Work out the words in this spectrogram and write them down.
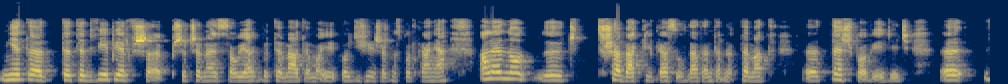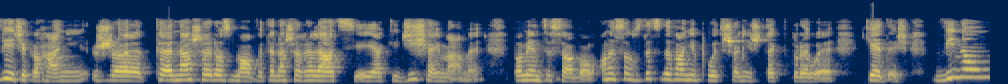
nie te, te, te dwie pierwsze przyczyny są jakby tematem mojego dzisiejszego spotkania, ale no, e, trzeba kilka słów na ten temat e, też powiedzieć. Wiecie, kochani, że te nasze rozmowy, te nasze relacje, jakie dzisiaj mamy pomiędzy sobą, one są zdecydowanie płytsze niż te, które były kiedyś. Winą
